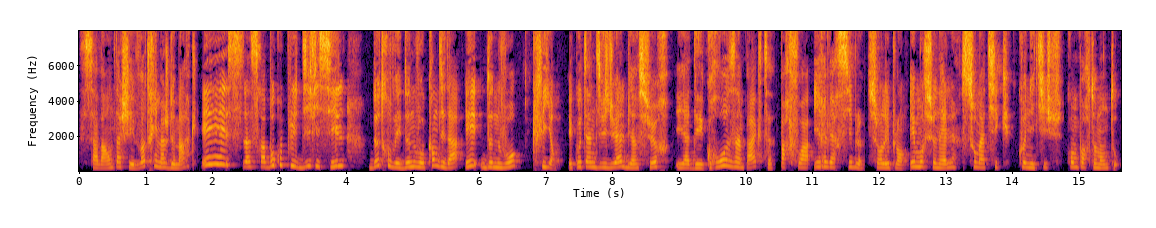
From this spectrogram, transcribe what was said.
ça va entacher votre image de marque et ça sera beaucoup plus difficile de trouver de nouveaux candidats et de nouveaux clients. Et côté individuel, bien sûr, il y a des gros impacts, parfois irréversibles, sur les plans émotionnels, somatiques, cognitifs, comportementaux.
